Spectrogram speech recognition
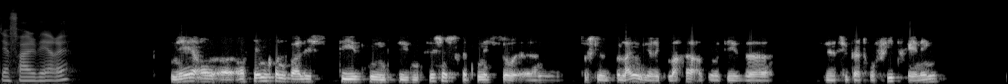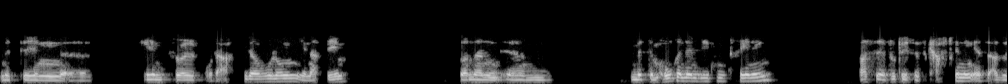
der Fall wäre? Nee, aus dem Grund, weil ich diesen, diesen Zwischenschritt nicht so, ähm, so, so langwierig mache, also diese, dieses Hypertrophie-Training, mit den äh, 10, 12 oder 8 Wiederholungen, je nachdem, sondern ähm, mit dem hochintensiven Training, was ja wirklich das Krafttraining ist, also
